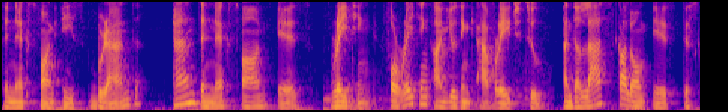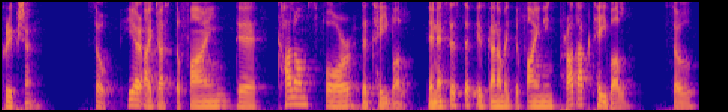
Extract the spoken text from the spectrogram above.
The next one is brand. And the next one is rating. For rating, I'm using average too. And the last column is description. So here I just define the columns for the table. The next step is gonna be defining product table. So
